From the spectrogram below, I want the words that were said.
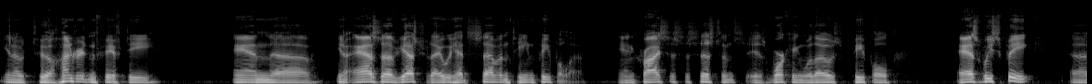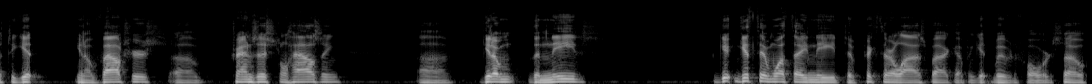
you know, to 150, and uh, you know, as of yesterday, we had 17 people left. And crisis assistance is working with those people as we speak to get you know vouchers, uh, transitional housing, uh, get them the needs, get get them what they need to pick their lives back up and get moving forward. So,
